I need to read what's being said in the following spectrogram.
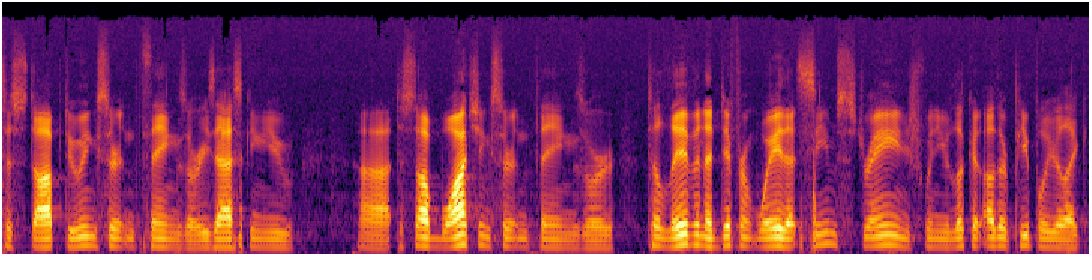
to stop doing certain things or he's asking you uh, to stop watching certain things or to live in a different way that seems strange when you look at other people you're like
